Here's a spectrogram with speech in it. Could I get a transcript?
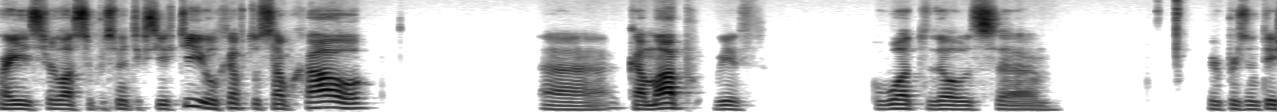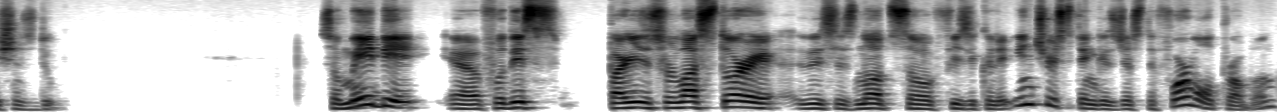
Parisi-Sourlas supersymmetric CFT, you'll have to somehow uh, come up with what those um, representations do. So maybe uh, for this Parisi-Sourlas story, this is not so physically interesting, it's just a formal problem.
